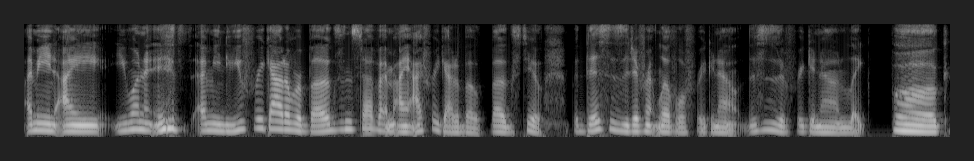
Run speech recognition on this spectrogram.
I mean, I you want to it's I mean, do you freak out over bugs and stuff? I, mean, I I freak out about bugs too, but this is a different level of freaking out. This is a freaking out like fuck.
